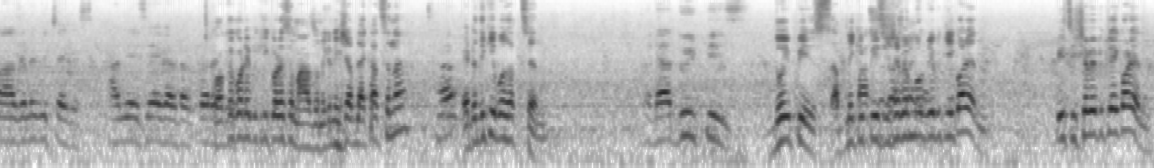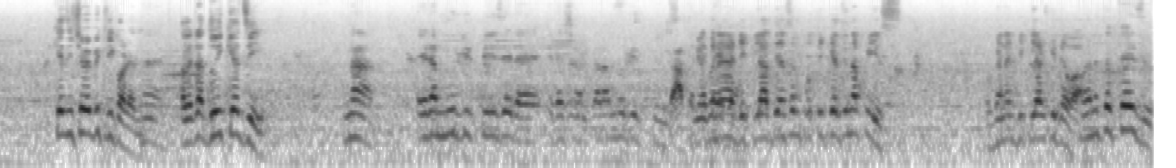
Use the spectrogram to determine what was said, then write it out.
মহাজনে বিচ্ছে গেছে। আমি এসে এগারোটার পরে কত করে বিক্রি করেছে মহাজন? এখানে হিসাব লেখা আছে না? হ্যাঁ। এটা দিয়ে কি বোঝাচ্ছেন? এটা দুই পিস। দুই পিস। আপনি কি পিস 510 হিসেবে মুরগি বিক্রি করেন? পিস হিসেবে বিক্রি করেন? কেজি হিসেবে বিক্রি করেন? হ্যাঁ। তাহলে এটা দুই কেজি। না। এটা মুরগির পিস এটা এটা সরকারা মুরগির পিস আপনি ওখানে ডিক্লেয়ার দিয়েছেন প্রতি কেজি না পিস ওখানে ডিক্লেয়ার কি দেওয়া? মানে তো কেজি।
